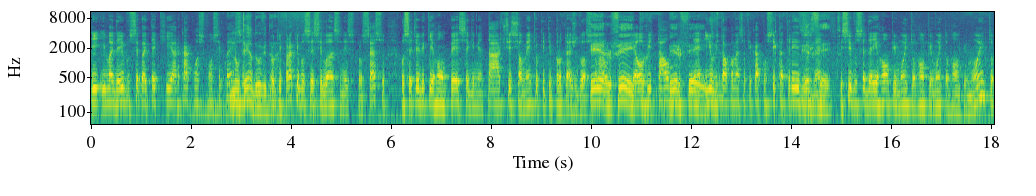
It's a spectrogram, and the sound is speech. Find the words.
E, e, mas daí você vai ter que arcar com as consequências. Não tenha dúvida. Porque para que você se lance nesse processo, você teve que romper, segmentar artificialmente o que te protege do astral. Perfeito. Que é o vital. Perfeito. Né? E o vital começa a ficar com cicatrizes. Né? Perfeito. Né? E se você daí rompe muito, rompe muito, rompe muito,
